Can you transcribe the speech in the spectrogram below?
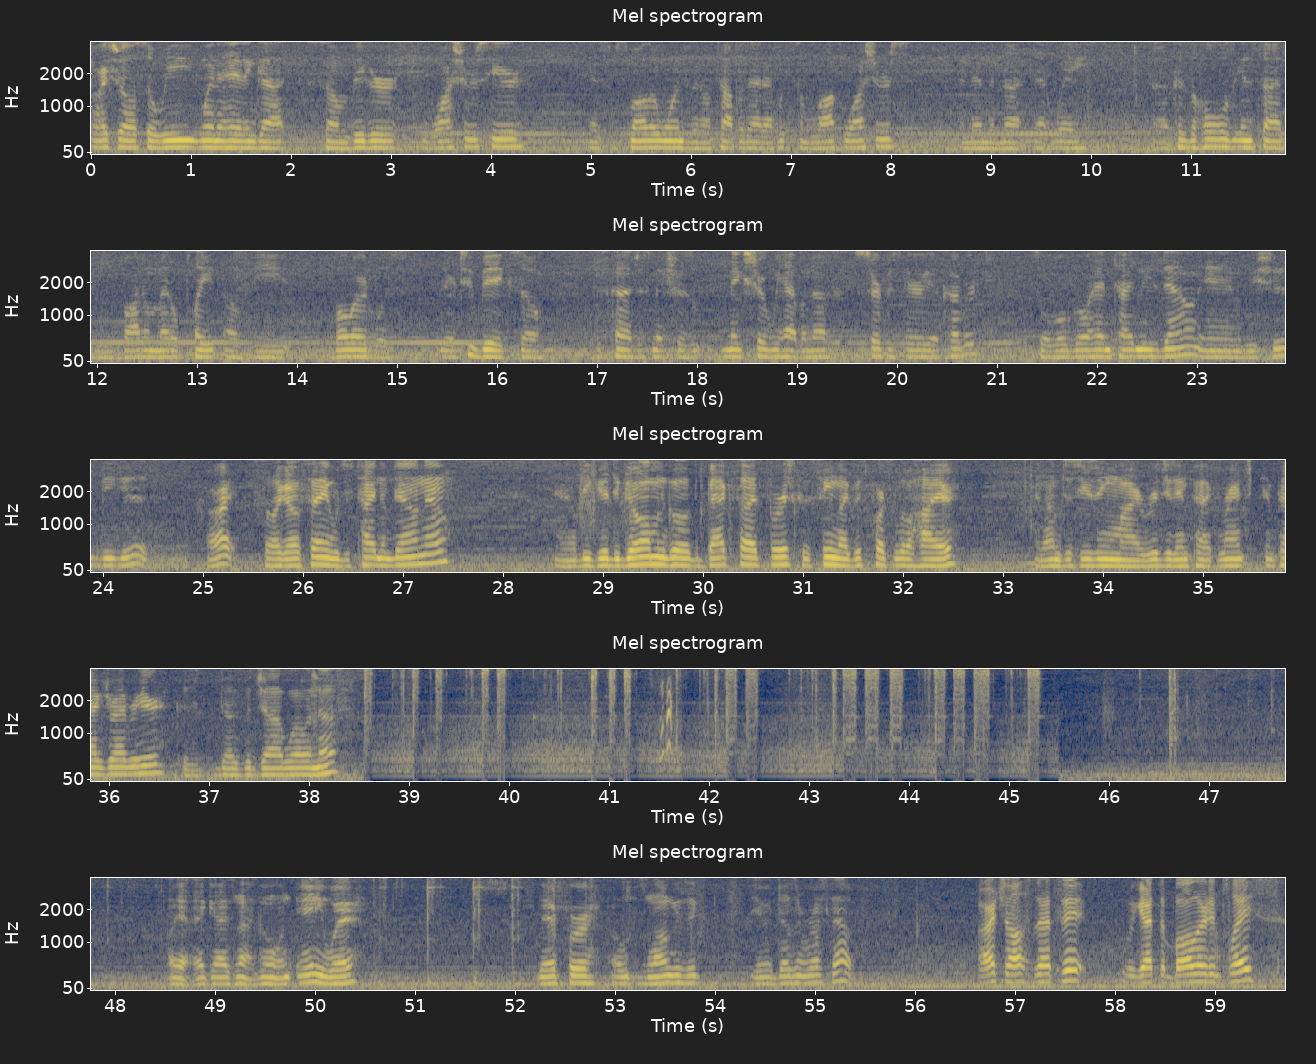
All right, y'all, so we went ahead and got some bigger washers here and some smaller ones. Then on top of that, I put some lock washers and then the nut that way. Because uh, the holes inside the bottom metal plate of the bollard was, they're too big. So just kind of just make sure, make sure we have enough surface area covered. So we'll go ahead and tighten these down and we should be good. All right, so like I was saying, we'll just tighten them down now and it'll be good to go. I'm gonna go the back side first because it seemed like this part's a little higher. And I'm just using my Ridgid impact wrench impact driver here because it does the job well enough. Oh yeah, that guy's not going anywhere. It's there for as long as it, you know, it doesn't rust out. All right, y'all, so that's it. We got the bollard in place.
